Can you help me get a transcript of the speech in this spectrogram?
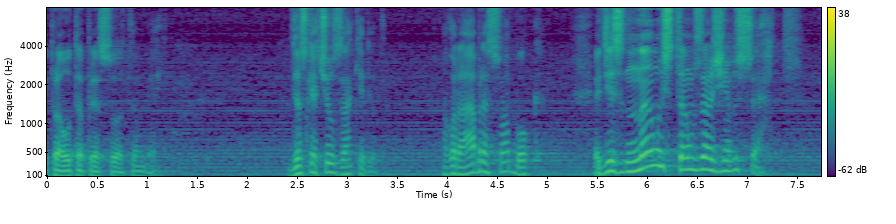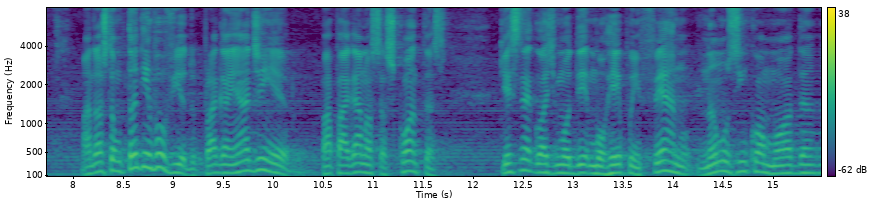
e para outra pessoa também. Deus quer te usar, querido. Agora abra a sua boca. Ele diz: não estamos agindo certo. Mas nós estamos tanto envolvidos para ganhar dinheiro, para pagar nossas contas, que esse negócio de morrer para o inferno não nos incomoda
